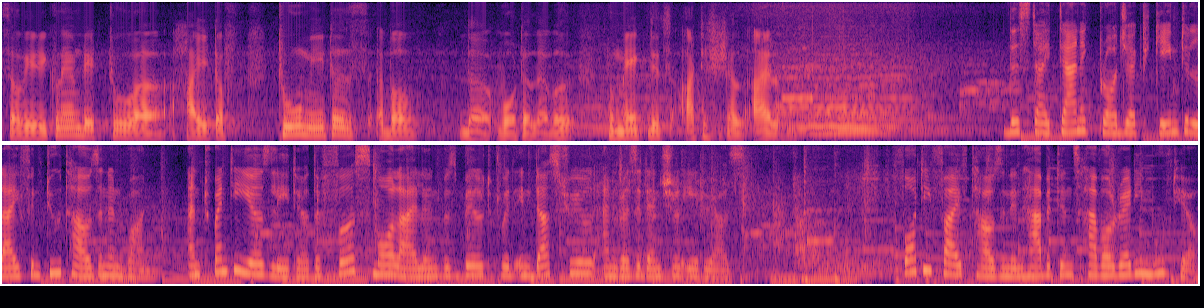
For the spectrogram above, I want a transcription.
So we reclaimed it to a height of two meters above the water level to make this artificial island. This titanic project came to life in 2001 and 20 years later the first small island was built with industrial and residential areas. 45,000 inhabitants have already moved here.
